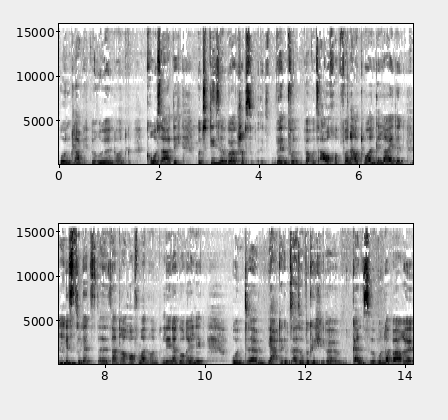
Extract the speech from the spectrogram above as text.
unglaublich berührend und großartig. Und diese Workshops werden von, bei uns auch von Autoren geleitet. Mhm. Jetzt zuletzt äh, Sandra Hoffmann und Lena Gorelik. Und ähm, ja, da gibt's also wirklich äh, ganz wunderbare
